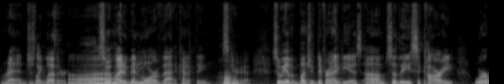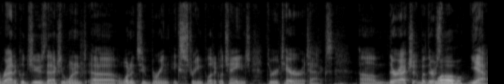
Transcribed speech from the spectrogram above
red, just like leather. Ah. So it might have been more of that kind of thing. Scary. So we have a bunch of different ideas. Um, so the Sakari were radical Jews that actually wanted uh, wanted to bring extreme political change through terror attacks. Um, they're actually, but there's Whoa. yeah,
